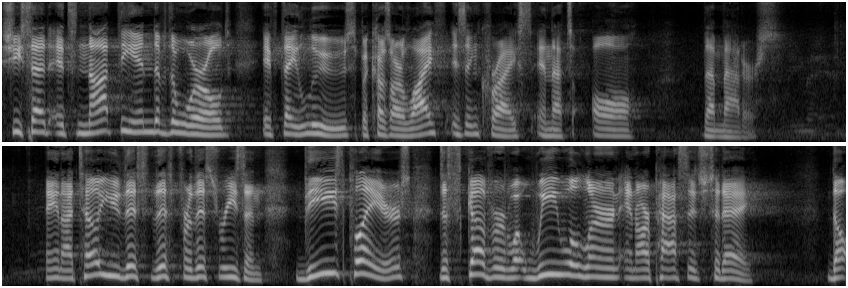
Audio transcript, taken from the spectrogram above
She said, It's not the end of the world if they lose because our life is in Christ and that's all that matters. And I tell you this, this for this reason. These players discovered what we will learn in our passage today. The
